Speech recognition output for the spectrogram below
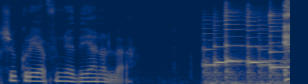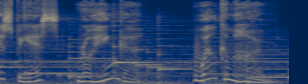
Shukriya funyodhianola. SBS Rohingya. Welcome home.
